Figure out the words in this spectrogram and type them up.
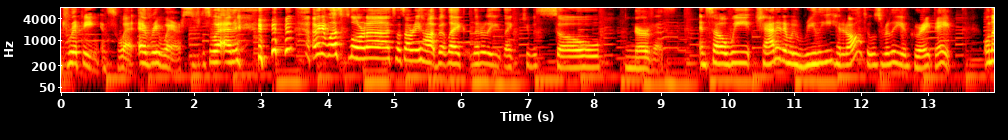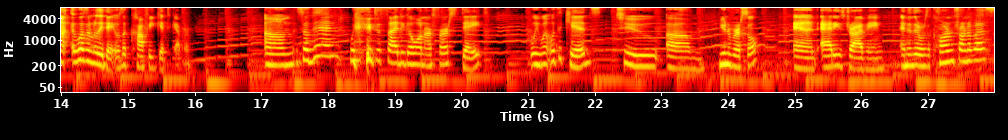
dripping in sweat everywhere. Sweat. And I mean, it was Florida, so it's already hot, but like literally, like she was so nervous. And so we chatted and we really hit it off. It was really a great date. Well, not it wasn't really a date. It was a coffee get together. Um, so then we decided to go on our first date. We went with the kids to um, Universal, and Addie's driving. And then there was a car in front of us,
